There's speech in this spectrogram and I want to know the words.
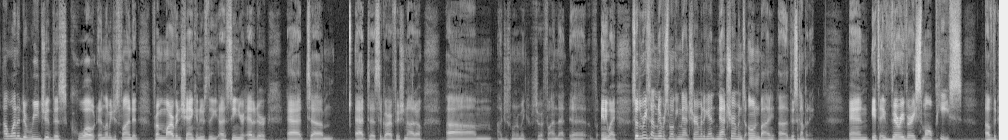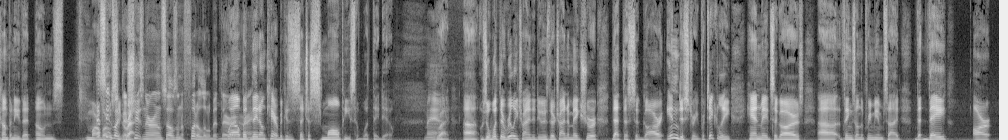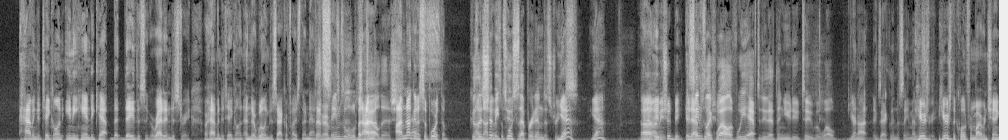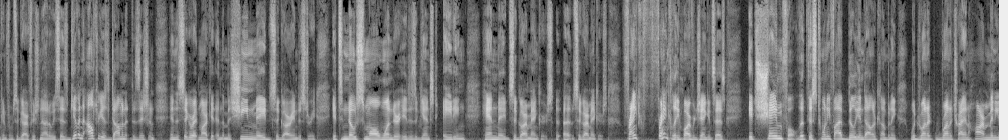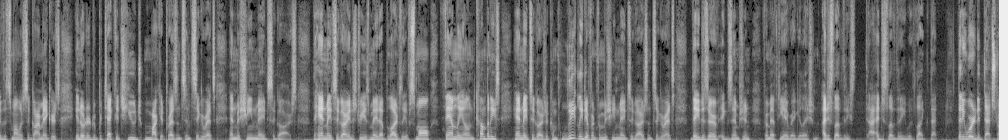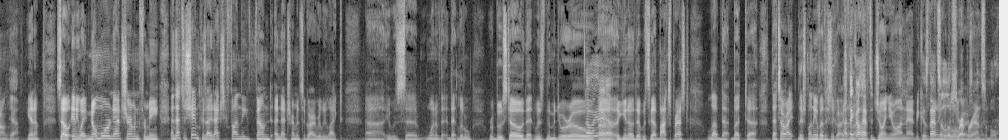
I wanted to read you this quote, and let me just find it from Marvin Shanken, who's the uh, senior editor at um, at uh, Cigar Aficionado. Um, I just want to make sure I find that. Uh, anyway, so the reason I'm never smoking Nat Sherman again, Nat Sherman's owned by uh, this company, and it's a very very small piece of the company that owns Marlboro That seems like they're shooting their own selves in the foot a little bit there. well, but right? they don't care because it's such a small piece of what they do. man, Right. Uh, so what they're really trying to do is they're trying to make sure that the cigar industry, particularly handmade cigars, uh, things on the premium side, that they are having to take on any handicap that they, the cigarette industry, are having to take on, and they're willing to sacrifice their Nat That Shermans. seems a little but I'm not- childish. I'm not, going to support them because it should be two them. separate industries. Yeah, yeah. You know, uh, I it mean, should be. It, It seems like well, be. if we have to do that, then you do too. But well, you're not exactly in the same Here's industry. here's the quote from Marvin Shanken from Cigar Aficionado. He says, "Given Altria's dominant position in the cigarette market and the machine-made cigar industry, it's no small wonder it is against aiding handmade cigar makers. Uh, uh, cigar makers. Frank, frankly, Marvin Shanken says." It's shameful that this $25 billion company would run a, run to try and harm many of the smaller cigar makers in order to protect its huge market presence in cigarettes and machine made cigars. The handmade cigar industry is made up largely of small, family owned companies. Handmade cigars are completely different from machine made cigars and cigarettes. They deserve exemption from FDA regulation. I just love that he's, I just love that he was like that. That he worded it that strongly. Yeah. You know? So, anyway, no more Nat Sherman for me. And that's a shame because I had actually finally found a Nat Sherman cigar I really liked. Uh, it was uh, one of the, that little Robusto that was the Maduro, Oh, yeah. uh, you know, that was uh, box pressed. Loved that. But uh, that's all right. There's plenty of other cigars. I think like. I'll have to join you on that because that's a Plenty of little reprehensible.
